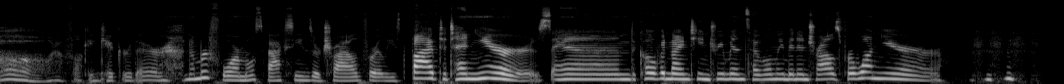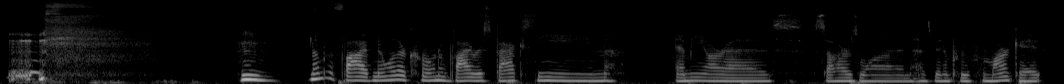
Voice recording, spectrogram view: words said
Oh, what a fucking kicker there. Number four, most vaccines are trialed for at least five to 10 years, and COVID 19 treatments have only been in trials for one year. hmm. Number five, no other coronavirus vaccine, MERS, SARS 1, has been approved for market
